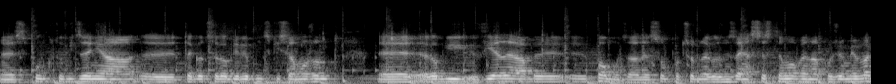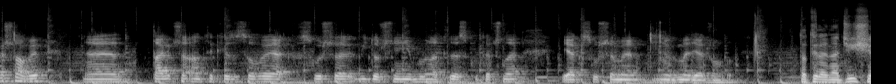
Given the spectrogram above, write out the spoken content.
E, Z punktu widzenia e, tego, co robi rybnicki samorząd, robi wiele, aby pomóc, ale są potrzebne rozwiązania systemowe na poziomie Warszawy. Tarcze antykryzysowe, jak słyszę, widocznie nie były na tyle skuteczne, jak słyszymy w mediach rządowych. To tyle na dziś.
